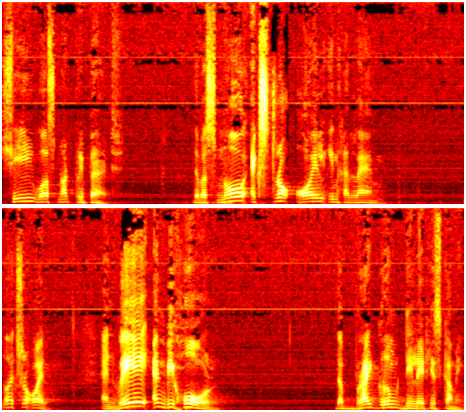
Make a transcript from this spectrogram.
she was not prepared. There was no extra oil in her lamp. No extra oil. And weigh and behold, the bridegroom delayed his coming.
